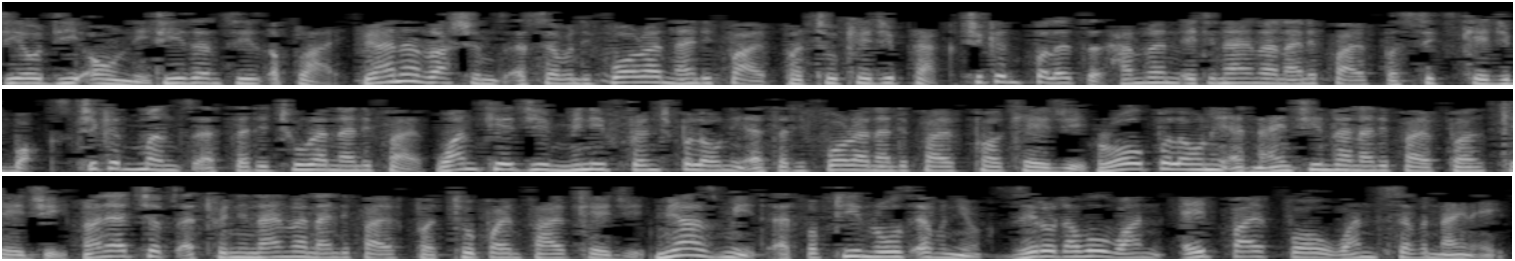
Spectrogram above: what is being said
COD only. T's and C's apply. Vienna Russians at 74.95 per 2 kg pack. Chicken fillets at 189.95 per 6 kg box. Chicken mince at 32.95. 1 kg mini French bologna at 34.95 per kg. Roll bologna at 19.95 per kg. Nanya chips at 29.95 per 2.5 kg. Mia's Meat at 15 Rose Avenue. 011 854 1798.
